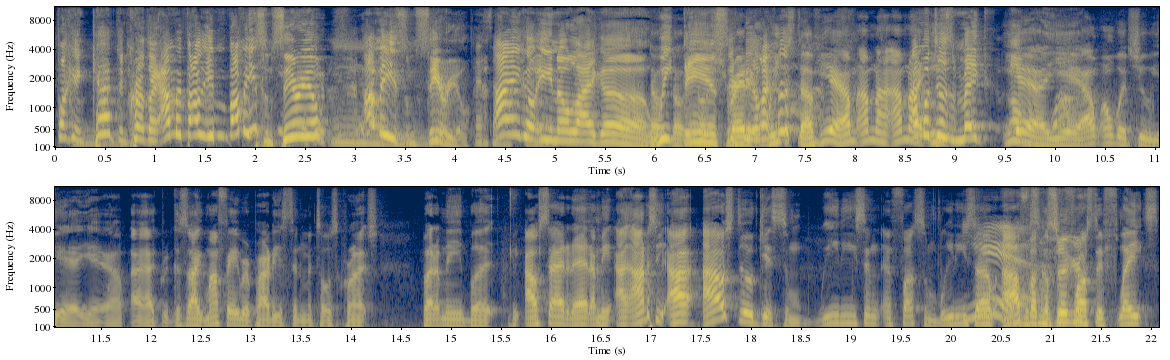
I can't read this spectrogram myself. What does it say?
Fucking Captain Crunch. Like I'm if I eat, if I'm gonna eat some cereal, I'm gonna eat some cereal. I ain't gonna eat no like uh No, wheat no- no thin shredded cereal. Like, wheat stuff. Yeah, I'm, I'm not. I'm not. I'm gonna just eating- make a- Yeah, yeah, I'm, I'm with you. Yeah, yeah, I, I agree. Cause like my favorite part is cinnamon toast crunch. But I mean, but outside of that, I mean, I honestly, I I'll still get some Wheaties and, and fuck some Wheaties up. I'll fuck Some up some frosted flakes.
